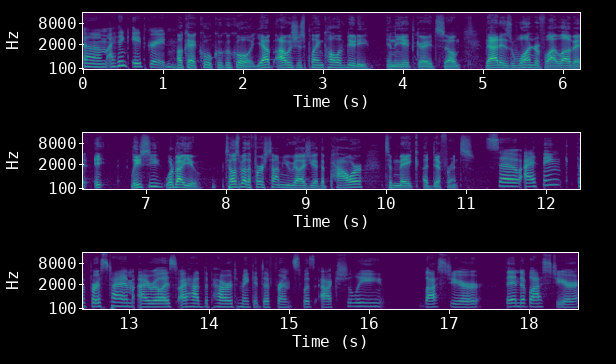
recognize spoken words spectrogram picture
Um, I think eighth grade. Okay, cool, cool, cool, cool. Yep, I was just playing Call of Duty in the eighth grade, so that is wonderful. I love it. it Lisi, what about you? Tell us about the first time you realized you had the power to make a difference. So I think the first time I realized I had the power to make a difference was actually last year, the end of last year.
